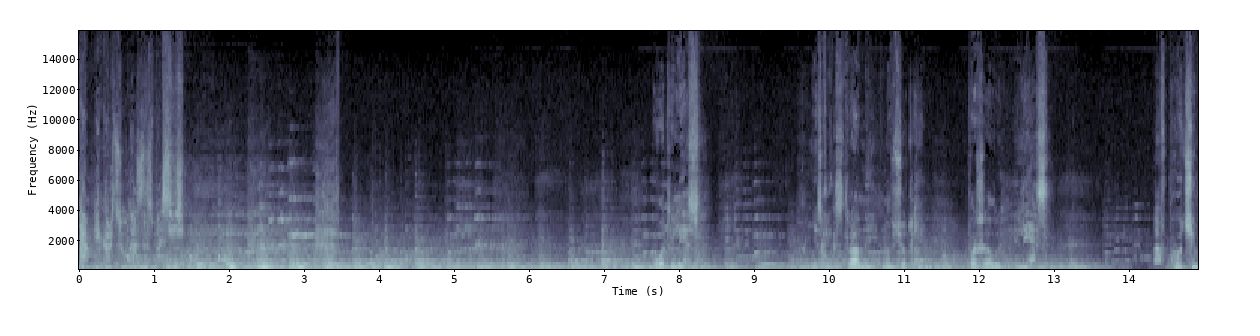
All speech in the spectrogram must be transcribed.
Там, мне кажется, удастся спастись. Вот и лес. Несколько странный, но все-таки, пожалуй, лес. А впрочем...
